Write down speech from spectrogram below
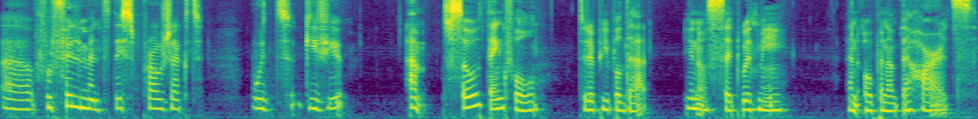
uh, fulfillment this project would give you? I'm so thankful to the people that, you know, sit with me and open up their hearts,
